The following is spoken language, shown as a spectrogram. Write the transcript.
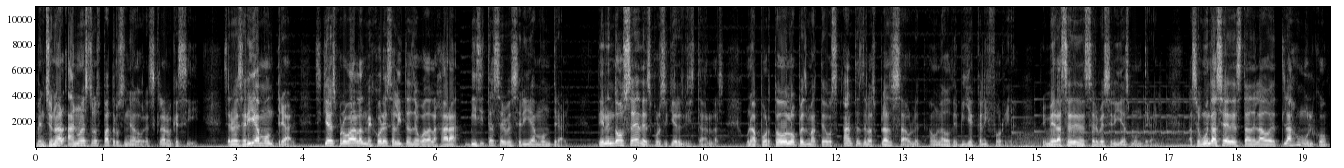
mencionar a nuestros patrocinadores, claro que sí. Cervecería Montreal. Si quieres probar las mejores salitas de Guadalajara, visita Cervecería Montreal. Tienen dos sedes por si quieres visitarlas. Una por todo López Mateos antes de las plazas Outlet a un lado de Villa California. Primera sede de Cervecerías Montreal. La segunda sede está del lado de Tlajumulco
